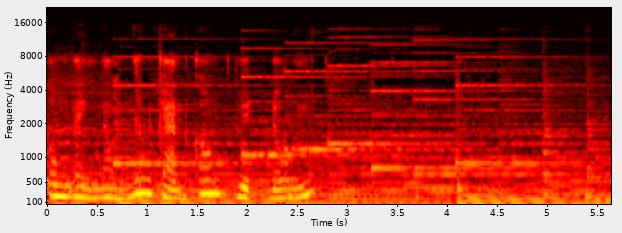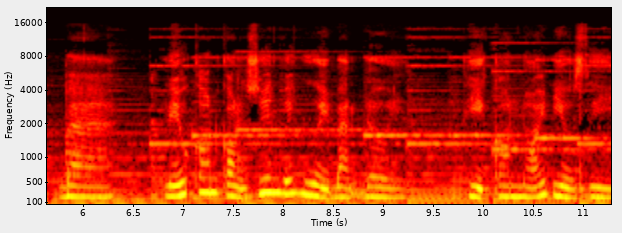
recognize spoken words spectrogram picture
không đành lòng ngăn cản con tuyệt đối. Ba, nếu con còn duyên với người bạn đời, thì con nói điều gì?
